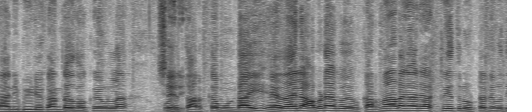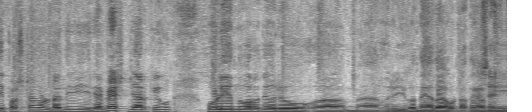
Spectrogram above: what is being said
താൻ ഈ വീഡിയോ കണ്ടതെന്നൊക്കെയുള്ള ഒരു തർക്കമുണ്ടായി. ഏതായാലും അവിടെ കർണാടക രാഷ്ട്രീയത്തിൽ ഒട്ടനവധി പ്രശ്നങ്ങളുണ്ടായിരുന്നു ഈ രമേഷ് ജാർക്കിഹോളി എന്ന് പറഞ്ഞ ഒരു ഒരു യുവ നേതാവുണ്ട്. അദ്ദേഹം ഈ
